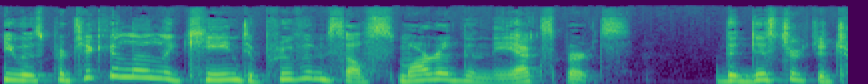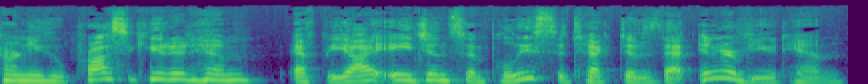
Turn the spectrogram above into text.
He was particularly keen to prove himself smarter than the experts. The district attorney who prosecuted him, FBI agents and police detectives that interviewed him,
